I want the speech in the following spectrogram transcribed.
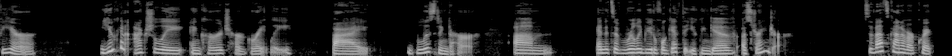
fear, you can actually encourage her greatly by listening to her. Um, and it's a really beautiful gift that you can give a stranger. So that's kind of our quick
